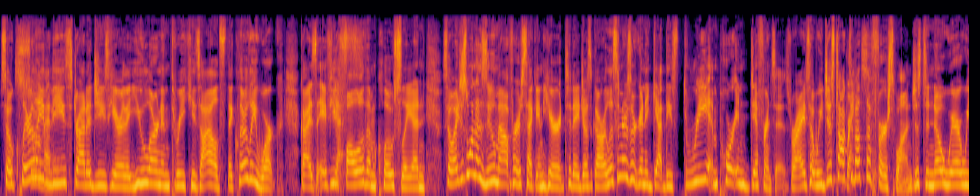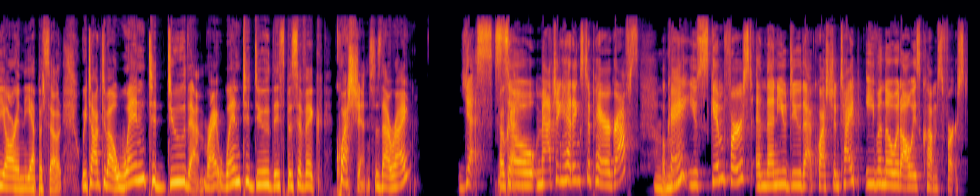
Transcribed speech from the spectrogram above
So clearly so these strategies here that you learn in three keys IELTS, they clearly work, guys, if you yes. follow them closely. And so I just want to zoom zoom out for a second here today, Jessica, our listeners are going to get these three important differences, right? So we just talked right. about the first one, just to know where we are in the episode. We talked about when to do them, right? When to do the specific questions. Is that right? Yes. Okay. So matching headings to paragraphs. Mm-hmm. Okay. You skim first and then you do that question type, even though it always comes first.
